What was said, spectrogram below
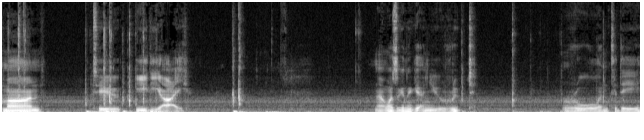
mon to EDI. Now I was going to get a new route rolling today.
